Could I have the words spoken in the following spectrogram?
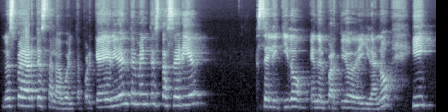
no esperarte hasta la vuelta, porque evidentemente esta serie se liquidó en el partido de ida, ¿no? Y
